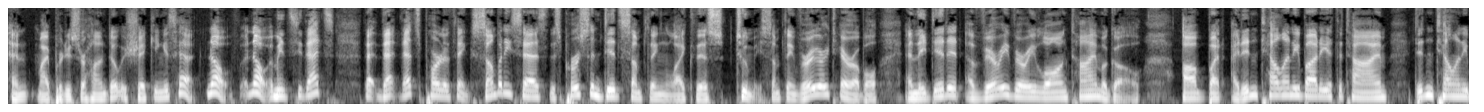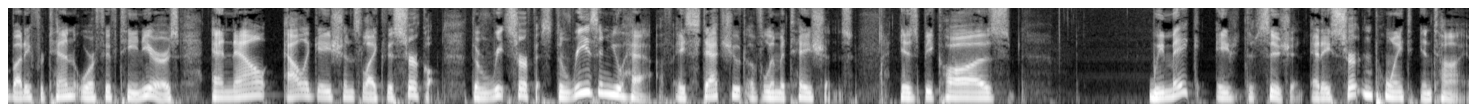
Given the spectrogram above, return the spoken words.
And my producer Hondo is shaking his head. No, no. I mean, see, that's that, that that's part of the thing. Somebody says this person did something like this to me, something very, very terrible, and they did it a very, very long time ago. Uh, but I didn't tell anybody at the time. Didn't tell anybody for ten or fifteen years, and now allegations like this circle the re- surface. The reason you have a statute of limitations is because we make a decision at a certain point in time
